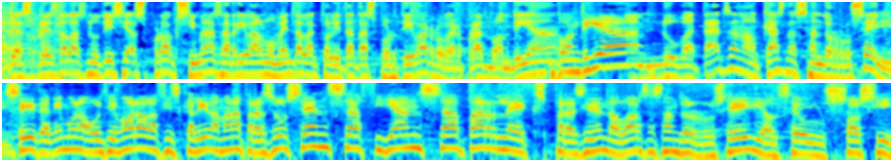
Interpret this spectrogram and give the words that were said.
Després de les notícies pròximes, arriba el moment de l'actualitat esportiva. Robert Prat, bon dia. Bon dia. Amb novetats en el cas de Sandro Rossell. Sí, tenim una última hora. La Fiscalia demana presó sense fiança per l'expresident del Barça, Sandro Rossell, i el seu soci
